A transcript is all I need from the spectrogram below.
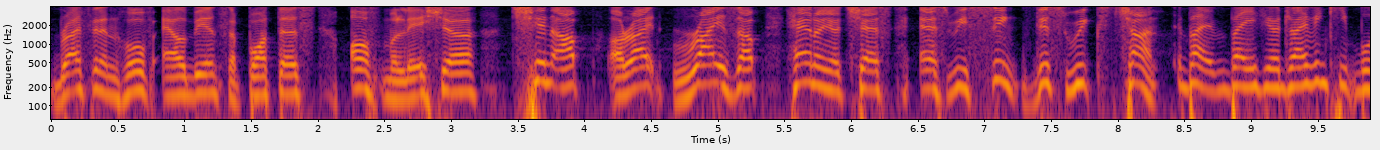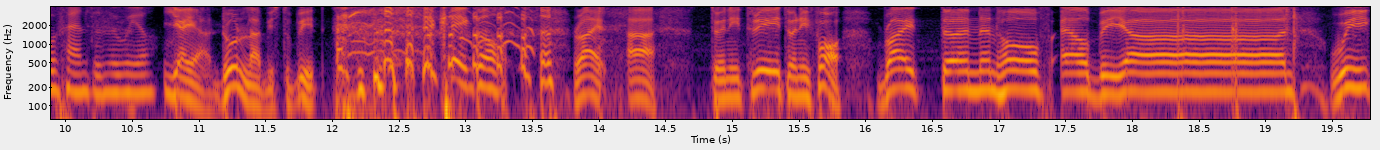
Brighton and Hove Albion supporters of Malaysia, chin up, all right? Rise up, hand on your chest as we sing this week's chant. But but if you're driving, keep both hands on the wheel. Yeah, yeah, don't la be stupid. okay, go. right. Uh 23, 24. Brighton and Hove Albion. We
